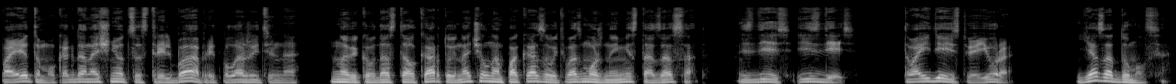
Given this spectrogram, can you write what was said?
Поэтому, когда начнется стрельба, предположительно, Новиков достал карту и начал нам показывать возможные места засад. Здесь и здесь. Твои действия, Юра. Я задумался.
